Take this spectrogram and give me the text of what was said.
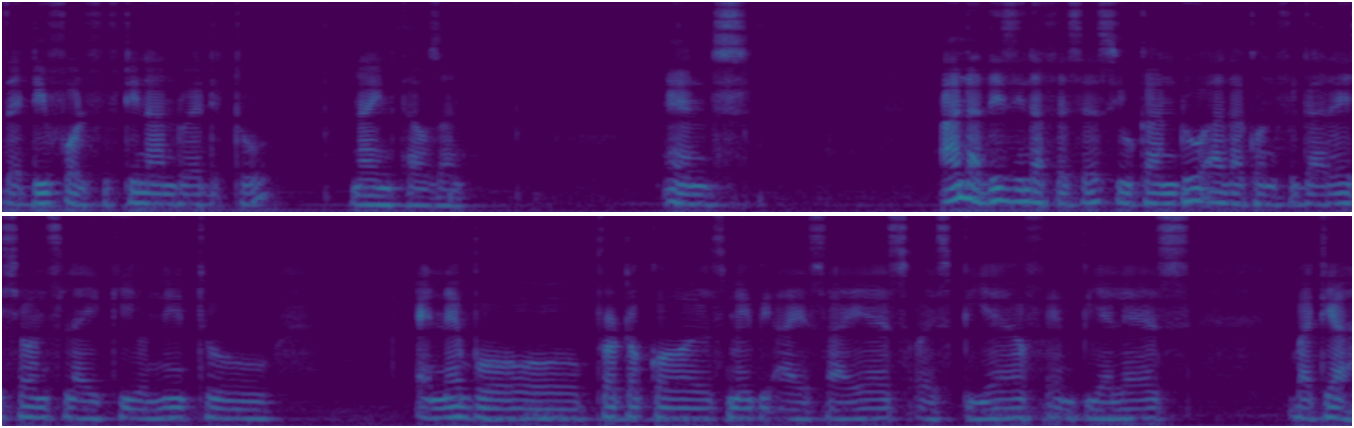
the default 1500 to 9000 and under these interfaces you can do other configurations like you need to enable protocols maybe ISIS or OSPF MPLS but yeah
